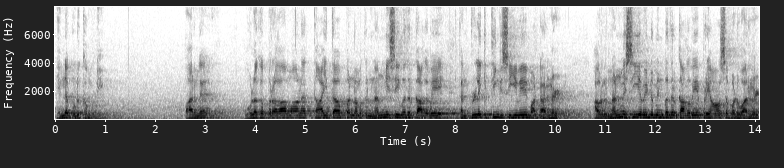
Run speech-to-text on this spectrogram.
என்ன கொடுக்க முடியும்? பாருங்க உலகப்பிரகமான தாய் தகப்பன் நமக்கு நன்மை செய்வதற்காகவே தன் பிள்ளைக்கு தீங்கு செய்யவே மாட்டார்கள். அவர்கள் நன்மை செய்ய வேண்டும் என்பதற்காகவே பிரயாசப்படுவார்கள்.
